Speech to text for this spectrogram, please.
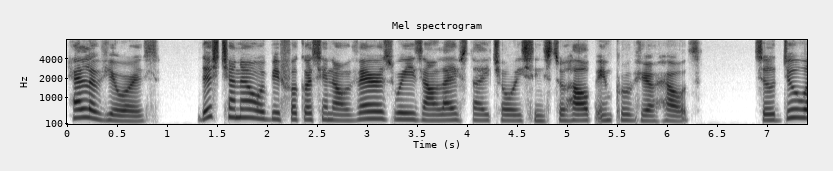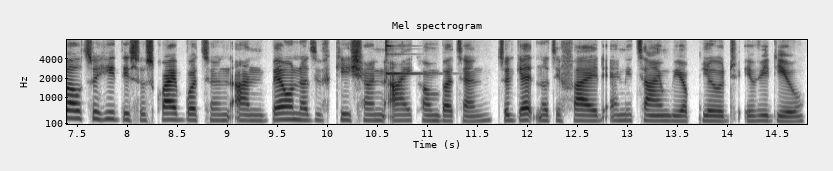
Hello viewers, this channel will be focusing on various ways and lifestyle choices to help improve your health. So do well to hit the subscribe button and bell notification icon button to get notified anytime we upload a video.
